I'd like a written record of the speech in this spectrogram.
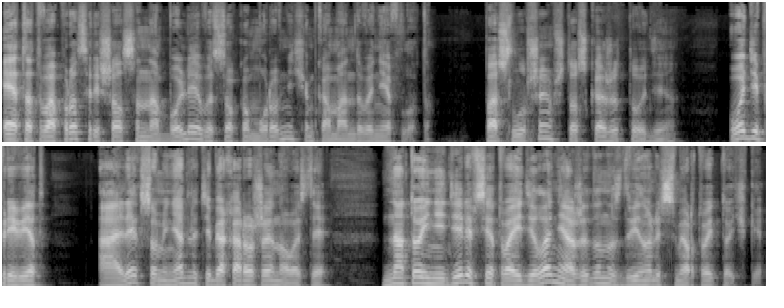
Этот вопрос решался на более высоком уровне, чем командование флотом. Послушаем, что скажет Оди. Оди, привет. А, Алекс, у меня для тебя хорошие новости. На той неделе все твои дела неожиданно сдвинулись с мертвой точки.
